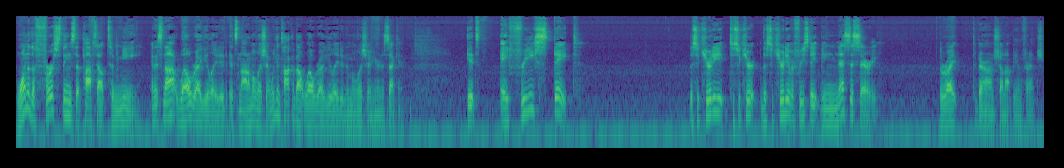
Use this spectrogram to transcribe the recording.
one of the first things that pops out to me and it's not well regulated. It's not a militia. And we can talk about well regulated and militia here in a second. It's a free state. The security to secure the security of a free state being necessary, the right to bear arms shall not be infringed.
